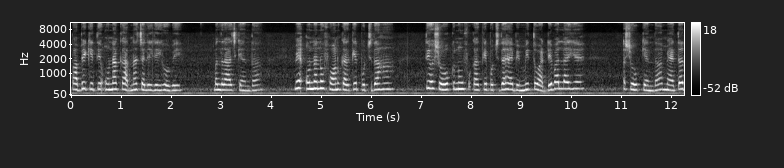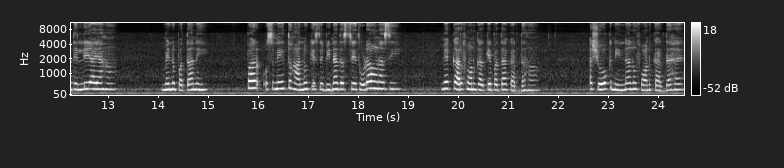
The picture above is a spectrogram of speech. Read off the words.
ਭਾਬੀ ਕਿਤੇ ਉਹਨਾਂ ਘਰ ਨਾ ਚਲੀ ਗਈ ਹੋਵੇ। ਬਲਰਾਜ ਕਹਿੰਦਾ, ਮੈਂ ਉਹਨਾਂ ਨੂੰ ਫੋਨ ਕਰਕੇ ਪੁੱਛਦਾ ਹਾਂ ਤੇ ਅਸ਼ੋਕ ਨੂੰ ਫ- ਕਰਕੇ ਪੁੱਛਦਾ ਹੈ, ਬਿੰਮੀ, ਤੁਹਾਡੇ ਵੱਲ ਆਈ ਹੈ? ਅਸ਼ੋਕ ਕਹਿੰਦਾ, ਮੈਂ ਤਾਂ ਦਿੱਲੀ ਆਇਆ ਹਾਂ। ਮੈਨੂੰ ਪਤਾ ਨਹੀਂ, ਪਰ ਉਸਨੇ ਤੁਹਾਨੂੰ ਕਿਸੇ ਬਿਨਾਂ ਦੱਸੇ ਥੋੜਾ ਆਉਣਾ ਸੀ। ਮੈਂ ਘਰ ਫੋਨ ਕਰਕੇ ਪਤਾ ਕਰਦਾ ਹਾਂ। ਅਸ਼ੋਕ ਨੀਨਾ ਨੂੰ ਫੋਨ ਕਰਦਾ ਹੈ,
